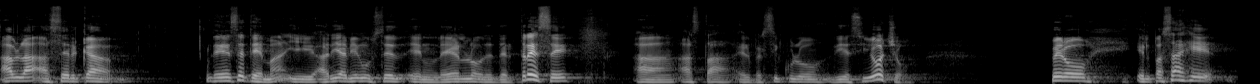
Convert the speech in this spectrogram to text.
habla acerca de ese tema y haría bien usted en leerlo desde el 13 hasta el versículo 18. Pero el pasaje,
